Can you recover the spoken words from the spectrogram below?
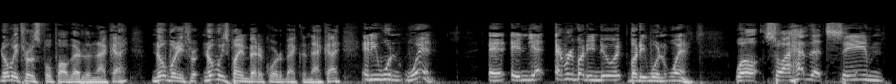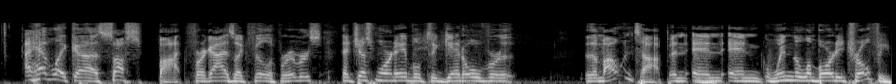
nobody throws football better than that guy. Nobody thro- nobody's playing better quarterback than that guy, and he wouldn't win. And, and yet everybody knew it, but he wouldn't win. Well, so I have that same. I have like a soft spot for guys like Philip Rivers that just weren't able to get over the mountaintop and, mm-hmm. and, and win the Lombardi trophy.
